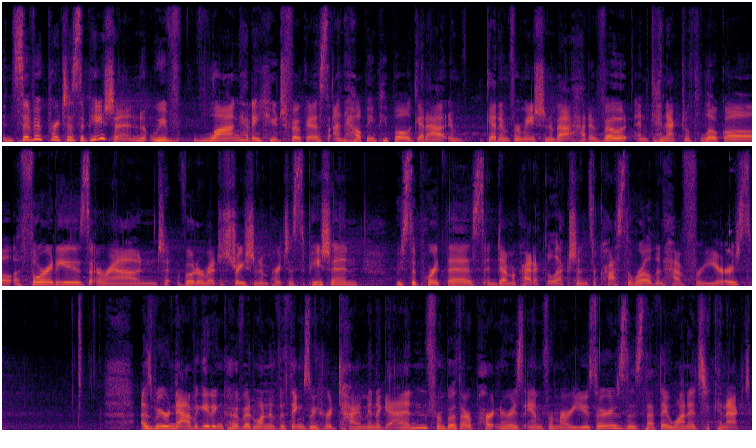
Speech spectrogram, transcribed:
In civic participation, we've long had a huge focus on helping people get out and get information about how to vote and connect with local authorities around voter registration and participation. We support this in democratic elections across the world and have for years. As we were navigating COVID, one of the things we heard time and again from both our partners and from our users is that they wanted to connect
